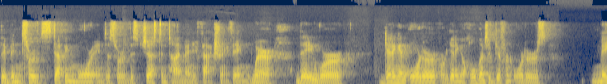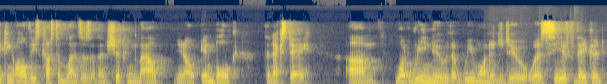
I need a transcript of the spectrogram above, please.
they've been sort of stepping more into sort of this just-in-time manufacturing thing, where they were getting an order or getting a whole bunch of different orders making all these custom lenses and then shipping them out, you know, in bulk the next day. Um, what we knew that we wanted to do was see if they could,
